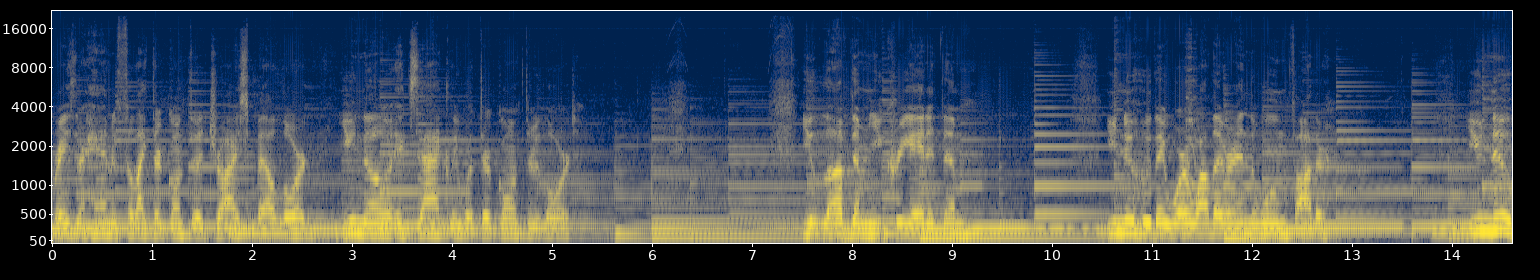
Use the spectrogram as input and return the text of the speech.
raise their hand who feel like they're going through a dry spell, Lord, you know exactly what they're going through, Lord. You loved them, you created them. You knew who they were while they were in the womb, Father. You knew.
